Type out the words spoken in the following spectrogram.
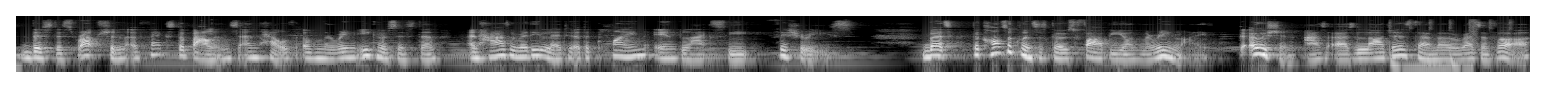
This disruption affects the balance and health of marine ecosystem and has already led to a decline in Black Sea fisheries. But the consequences goes far beyond marine life. The ocean, as Earth's largest thermal reservoir,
